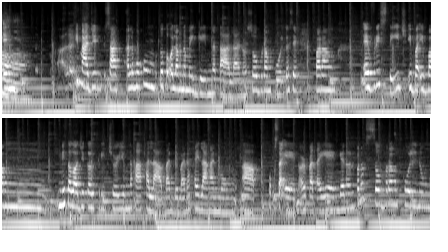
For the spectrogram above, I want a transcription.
And uh imagine sa alam mo kung totoo lang na may game na tala no sobrang cool kasi parang every stage iba-ibang mythological creature yung nakakalaban 'di ba na kailangan mong uh, puksain or patayin ganun parang sobrang cool nung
